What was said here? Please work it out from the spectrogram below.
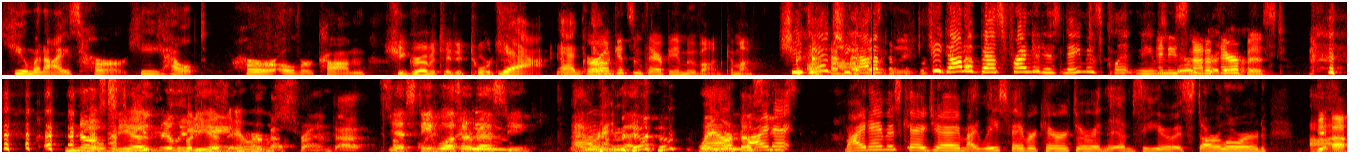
humanize her. He helped her overcome She gravitated towards him. yeah, Yeah. and Girl, and get some therapy and move on. Come on. She did. She got a she got a best friend, and his name is Clinton. He And he's not a good to her. therapist. no, No, but Steve he has- really but he has became her best friend at. some Yes, Steve point, was her like- bestie. I All remember that. they Well, my, na- my name is KJ. My least favorite character in the MCU is Star Lord. yeah, uh,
